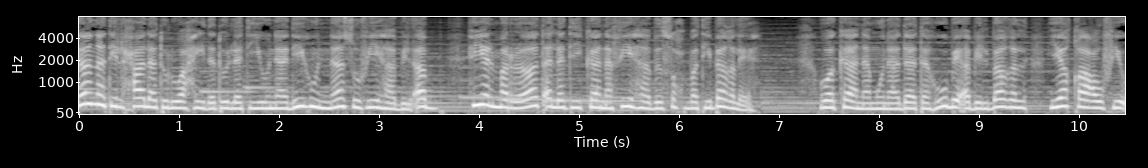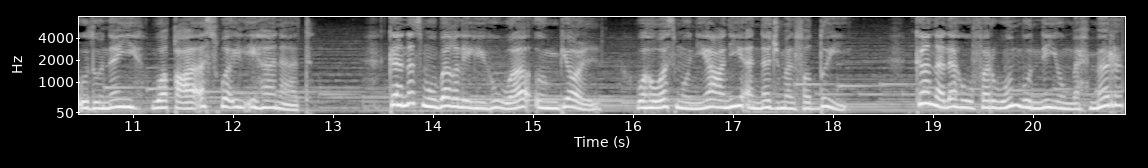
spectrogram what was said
كانت الحالة الوحيدة التي يناديه الناس فيها بالأب هي المرات التي كان فيها بصحبة بغله. وكان مناداته بأبي البغل يقع في أذنيه وقع أسوأ الإهانات. كان اسم بغله هو أمبيول وهو اسم يعني النجم الفضي. كان له فرو بني محمر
